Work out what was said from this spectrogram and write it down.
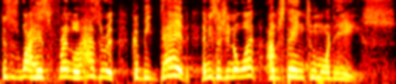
this is why his friend Lazarus could be dead. And he says, "You know what? I'm staying two more days."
